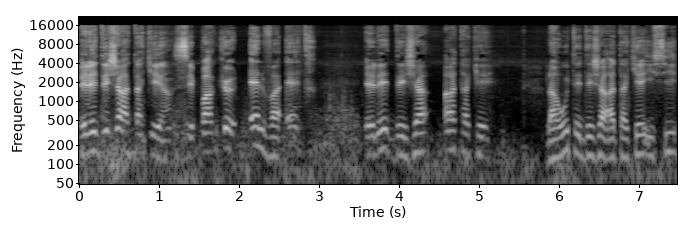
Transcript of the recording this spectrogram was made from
Elle est déjà attaquée. Hein. C'est pas que elle va être. Elle est déjà attaquée. La route est déjà attaquée. Ici,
